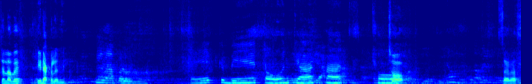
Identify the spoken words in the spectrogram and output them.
ચલો હવે પીળા કલરની એક બે ત્રણ ચાર પાંચ છ. સરસ.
